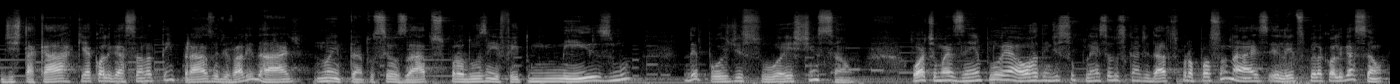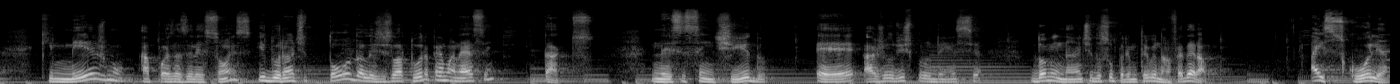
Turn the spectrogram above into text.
destacar que a coligação ela tem prazo de validade, no entanto, seus atos produzem efeito mesmo depois de sua extinção. O ótimo exemplo é a ordem de suplência dos candidatos proporcionais eleitos pela coligação, que, mesmo após as eleições e durante toda a legislatura, permanecem intactos. Nesse sentido, é a jurisprudência dominante do Supremo Tribunal Federal. A escolha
